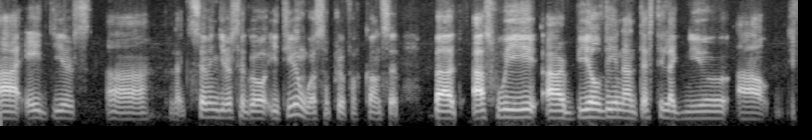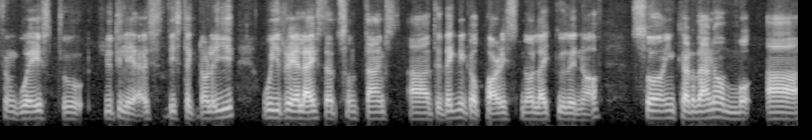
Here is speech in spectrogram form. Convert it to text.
uh, eight years, uh, like seven years ago, Ethereum was a proof of concept. But as we are building and testing like new uh, different ways to utilize this technology, we realize that sometimes uh, the technical part is not like good enough. So in Cardano, uh,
